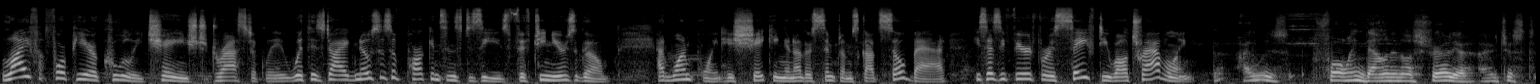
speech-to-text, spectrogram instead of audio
Life for Pierre Cooley changed drastically with his diagnosis of Parkinson's disease 15 years ago. At one point, his shaking and other symptoms got so bad, he says he feared for his safety while traveling. I was falling down in Australia. I just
